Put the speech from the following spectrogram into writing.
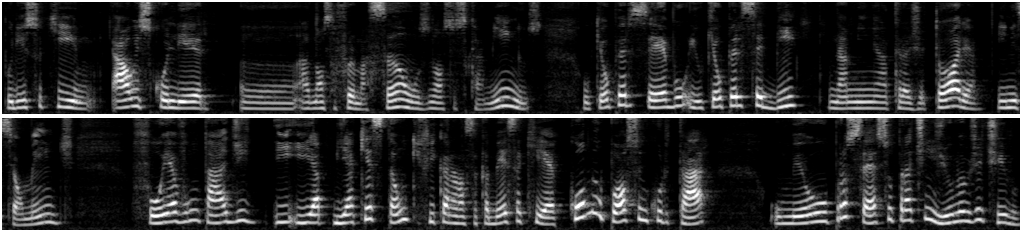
Por isso que ao escolher uh, a nossa formação, os nossos caminhos, o que eu percebo e o que eu percebi na minha trajetória inicialmente foi a vontade e, e, a, e a questão que fica na nossa cabeça que é como eu posso encurtar o meu processo para atingir o meu objetivo.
